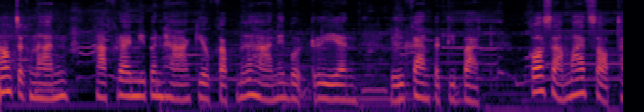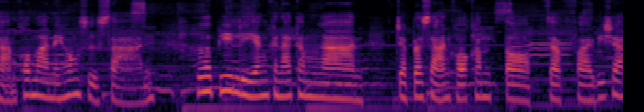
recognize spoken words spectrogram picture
นอกจากนั้นหากใครมีปัญหาเกี่ยวกับเนื้อหาในบทเรียน หรือการปฏิบัติ ก็สามารถสอบถามเข้ามาในห้องสื่อสาร เพื่อพี่เลี้ยงคณะทำงาน จะประสานขอคำตอบจากฝ่ายวิชา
